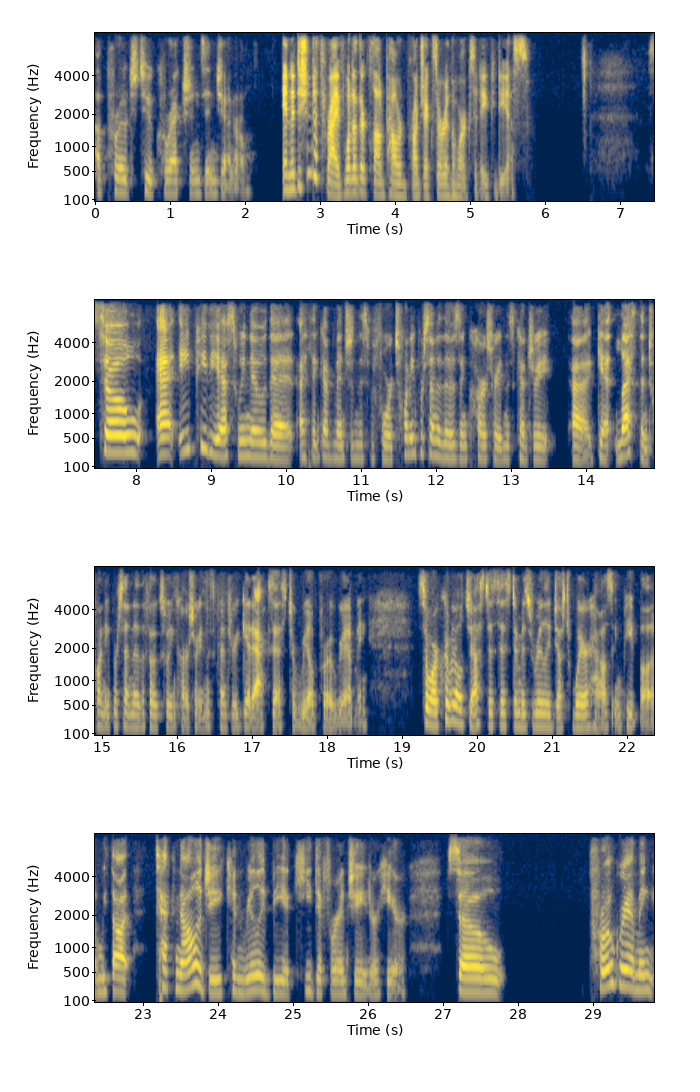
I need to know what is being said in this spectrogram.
approach to corrections in general. In addition to Thrive, what other cloud powered projects are in the works at APDS? So at APDS, we know that I think I've mentioned this before 20% of those incarcerated in this country uh, get less than 20% of the folks we incarcerate in this country get access to real programming. So our criminal justice system is really just warehousing people. And we thought technology can really be a key differentiator here. So programming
